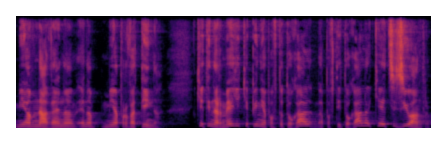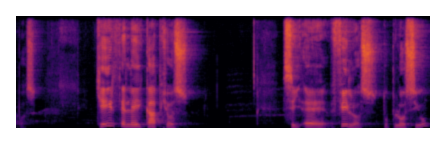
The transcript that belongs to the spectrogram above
μια αμνάδα, ένα, ένα, μια προβατίνα. Και την αρμέγει και πίνει από, αυτό το γάλα, από αυτή το γάλα και έτσι ζει ο άνθρωπος. Και ήρθε, λέει, κάποιος ε, φίλος του πλούσιου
